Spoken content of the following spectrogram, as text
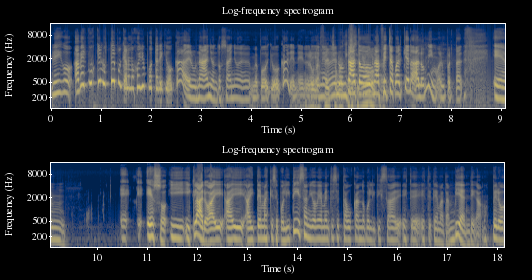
Y le digo, a ver, búsquelo usted, porque a lo mejor yo puedo estar equivocada en un año, en dos años, eh, me puedo puedo equivocar en, un dato, una fecha cualquiera, a lo mismo, importante. Em, eh, eh, eso, y, claro, hay, hay, hay temas que se politizan y obviamente se está buscando politizar este, este tema también, digamos, pero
